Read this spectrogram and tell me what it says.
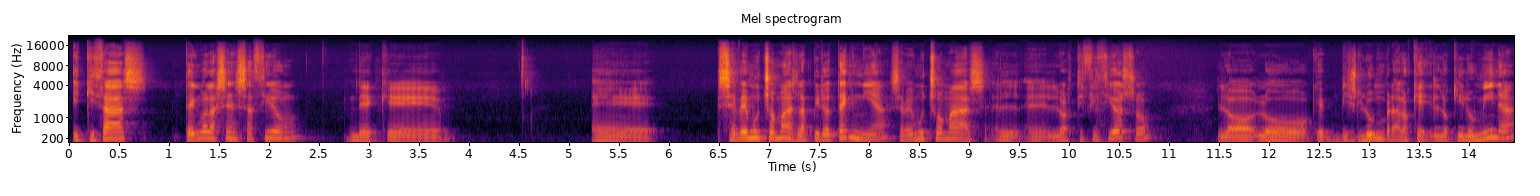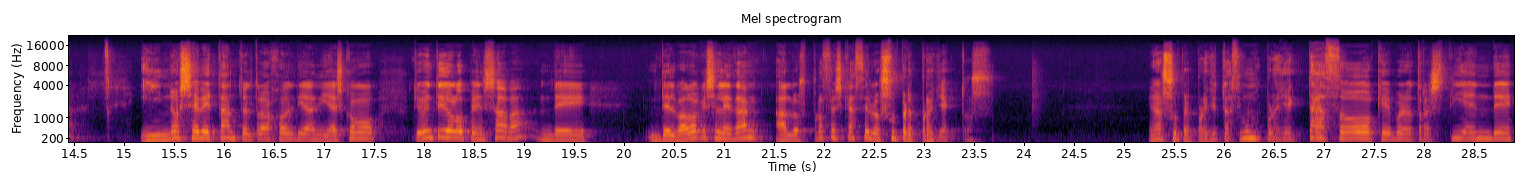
Y quizás tengo la sensación de que eh, se ve mucho más la pirotecnia, se ve mucho más lo artificioso, lo, que vislumbra, lo que, lo que ilumina, y no se ve tanto el trabajo del día a día. Es como, últimamente yo lo pensaba, de, del valor que se le dan a los profes que hacen los superproyectos. Un superproyecto, hace un proyectazo que bueno, trasciende,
